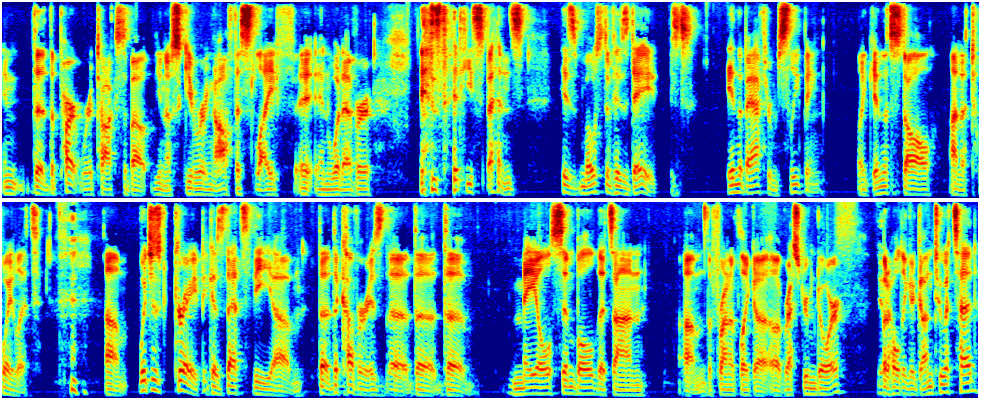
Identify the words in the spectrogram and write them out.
and the the part where it talks about you know skewering office life and whatever is that he spends his most of his days in the bathroom sleeping like in the stall on a toilet um, which is great because that's the um, the the cover is the the the male symbol that's on um, the front of like a, a restroom door yep. but holding a gun to its head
